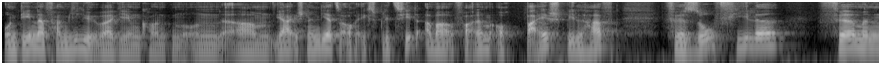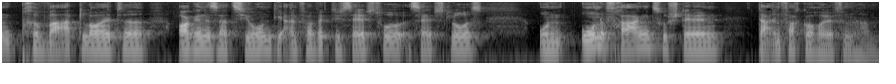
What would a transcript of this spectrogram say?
und den der Familie übergeben konnten. Und ähm, ja, ich nenne die jetzt auch explizit, aber vor allem auch beispielhaft für so viele Firmen, Privatleute, Organisationen, die einfach wirklich selbstlos und ohne Fragen zu stellen da einfach geholfen haben.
